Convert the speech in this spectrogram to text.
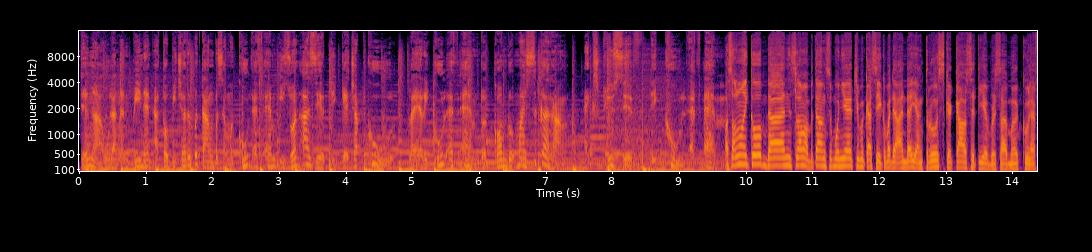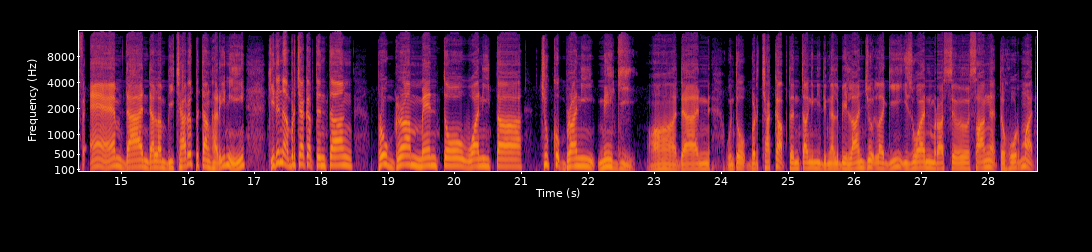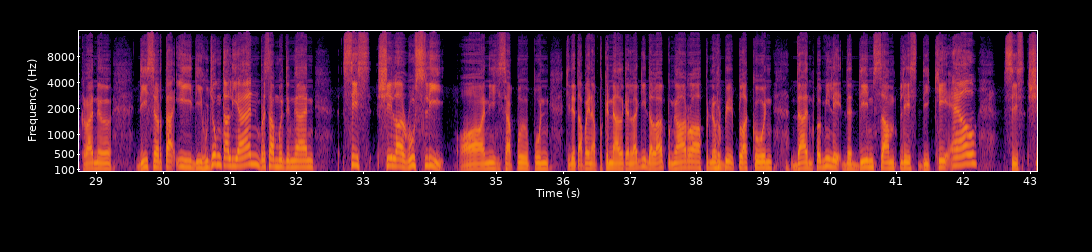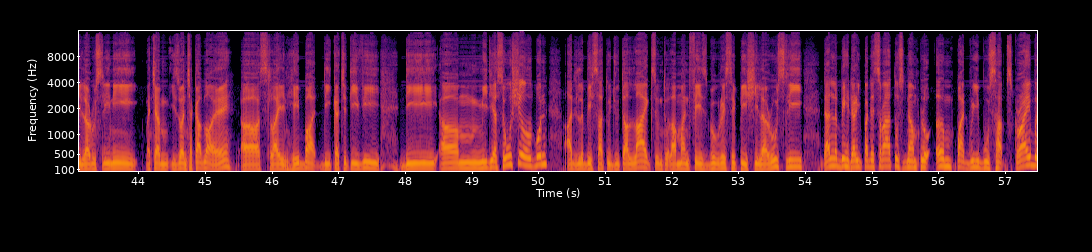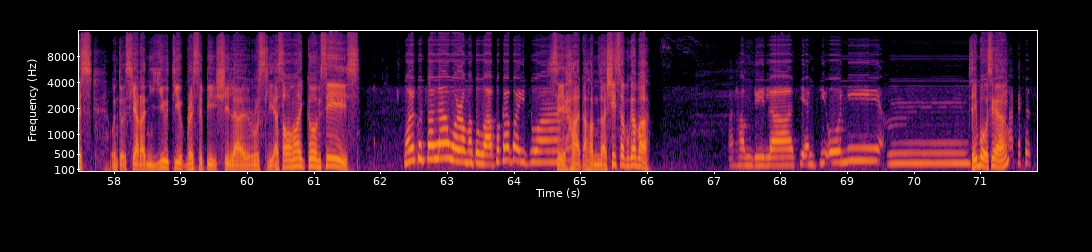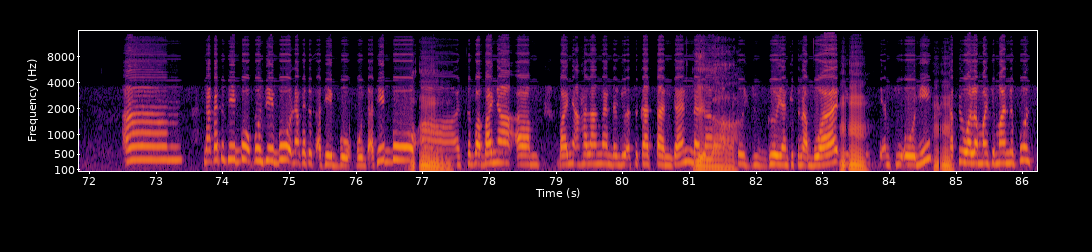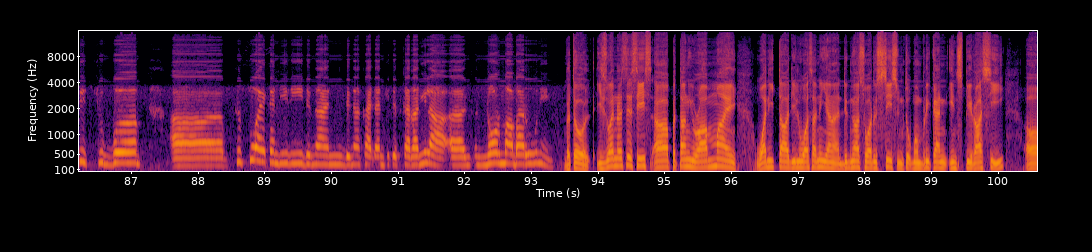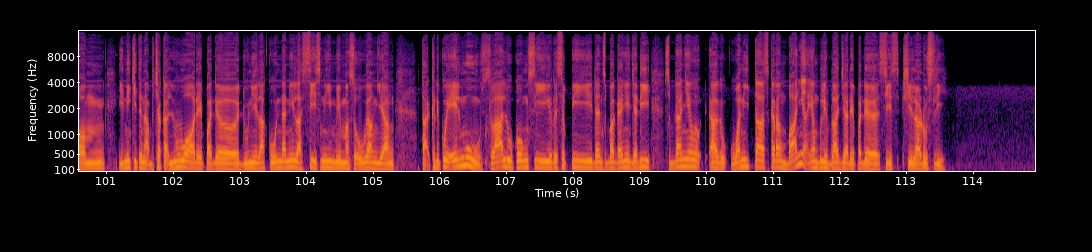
Dengar ulangan Binet atau Bicara Petang bersama Cool FM Izwan Azir di Catch Up Cool. Layari coolfm.com.my sekarang. Eksklusif di Cool FM. Assalamualaikum dan selamat petang semuanya. Terima kasih kepada anda yang terus kekal setia bersama Cool FM. Dan dalam Bicara Petang hari ini, kita nak bercakap tentang program mentor wanita cukup berani Maggie. Ah dan untuk bercakap tentang ini dengan lebih lanjut lagi Izwan merasa sangat terhormat kerana disertai di hujung talian bersama dengan Sis Sheila Rusli. Oh ni siapa pun kita tak payah nak perkenalkan lagi dalam pengarah, penerbit, pelakon dan pemilik The Dim Sum Place di KL Sis Sheila Rusli ni macam Izwan cakap lah eh uh, selain hebat di kaca TV di um, media sosial pun ada lebih 1 juta likes untuk laman Facebook resepi Sheila Rusli dan lebih daripada 164,000 subscribers untuk siaran YouTube resepi Sheila Rusli. Assalamualaikum sis. Waalaikumsalam warahmatullahi Apa khabar Izwan? Sihat alhamdulillah. Sis apa khabar? Alhamdulillah. CMCO ni hmm, Sibuk sekarang? kata um, nak kata sibuk pun sibuk, nak kata tak sibuk pun tak sibuk. Mm-mm. Uh, sebab banyak um, banyak halangan dan juga sekatan kan dalam Yelah. apa juga yang kita nak buat Mm-mm. di CMCO ni. Mm-mm. Tapi walau macam mana pun sis cuba uh, sesuaikan diri dengan dengan keadaan kita sekarang ni lah uh, norma baru ni. Betul. Izwan rasa sis uh, petang ni ramai wanita di luar sana yang nak dengar suara sis untuk memberikan inspirasi. Um, ini kita nak bercakap luar daripada dunia lakonan ni lah. Sis ni memang seorang yang tak kedekut ilmu. Selalu kongsi resepi dan sebagainya. Jadi sebenarnya uh, wanita sekarang banyak yang boleh belajar daripada sis Sheila Rusli.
